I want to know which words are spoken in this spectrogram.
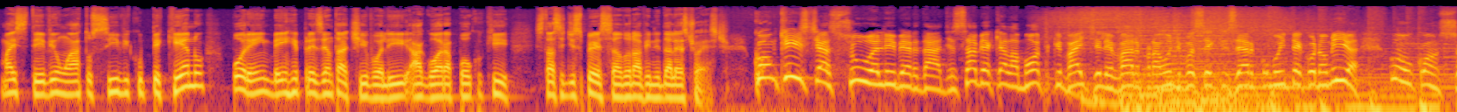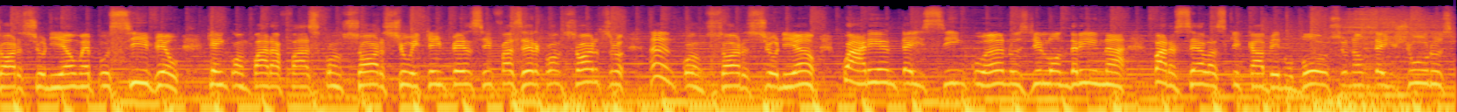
mas teve um ato cívico pequeno, porém bem representativo ali agora há pouco que está se dispersando na Avenida Leste-Oeste. Conquiste a sua liberdade. Sabe aquela moto que vai te levar para onde você quiser com muita economia? Com o consórcio União é possível. Quem compara faz consórcio e quem pensa em fazer consórcio, um consórcio União. 45 anos de Londrina, parcelas que cabem no bolso, não tem juros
